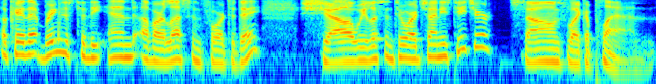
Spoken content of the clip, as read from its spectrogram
Okay, that brings us to the end of our lesson for today. Shall we listen to our Chinese teacher? Sounds like a plan.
